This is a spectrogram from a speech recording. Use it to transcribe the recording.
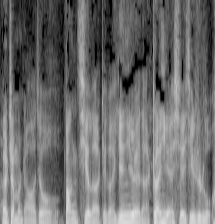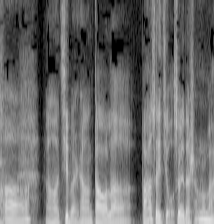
呃，这么着就放弃了这个音乐的专业学习之路。哦，然后基本上到了八岁九岁的时候吧，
